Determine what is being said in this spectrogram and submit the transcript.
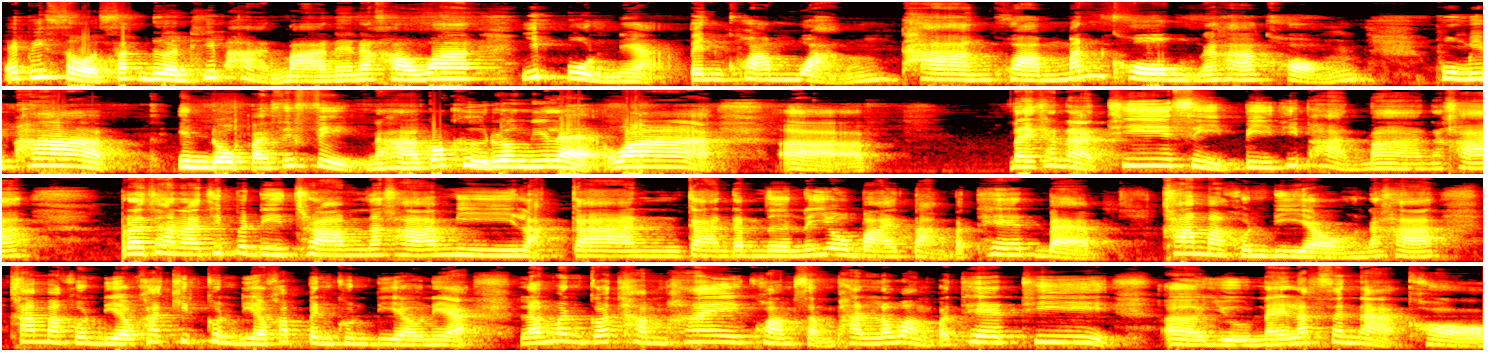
episode สักเดือนที่ผ่านมาเนี่ยนะคะว่าญี่ปุ่นเนี่ยเป็นความหวังทางความมั่นคงนะคะของภูมิภาคอินโดแปซิฟิกนะคะก็คือเรื่องนี้แหละว่าในขณะที่ 4 ปีที่ผ่านมานะคะ ประธานาธิบดีทรัมป์นะคะมีหลักการการดำเนินนโยบายต่างประเทศแบบข้ามาคนเดียวนะคะข้ามาคนเดียวข้าคิดคนเดียวข้าเป็นคนเดียวเนี่ยแล้วมันก็ทำให้ความสัมพันธ์ระหว่างประเทศที่อยู่ในลักษณะของ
